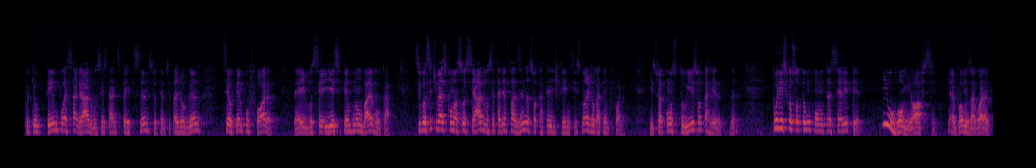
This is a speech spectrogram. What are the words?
porque o tempo é sagrado, você está desperdiçando seu tempo, você está jogando seu tempo fora né? e, você, e esse tempo não vai voltar. Se você tivesse como associado, você estaria fazendo a sua carteira de clientes. Isso não é jogar tempo fora, isso é construir sua carreira. Né? Por isso que eu sou tão contra a CLT. E o home office, né? vamos agora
